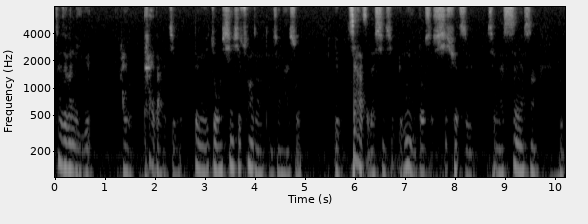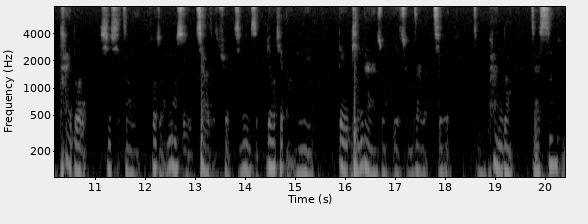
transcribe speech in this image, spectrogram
在这个领域，还有太大的机会。对于做信息创造的同学来说，有价值的信息永远都是稀缺资源。现在市面上有太多的信息噪音。或者貌似有价值，却仅仅是标题党的内容，对于平台来说也存在着机会。怎么判断？在生活，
